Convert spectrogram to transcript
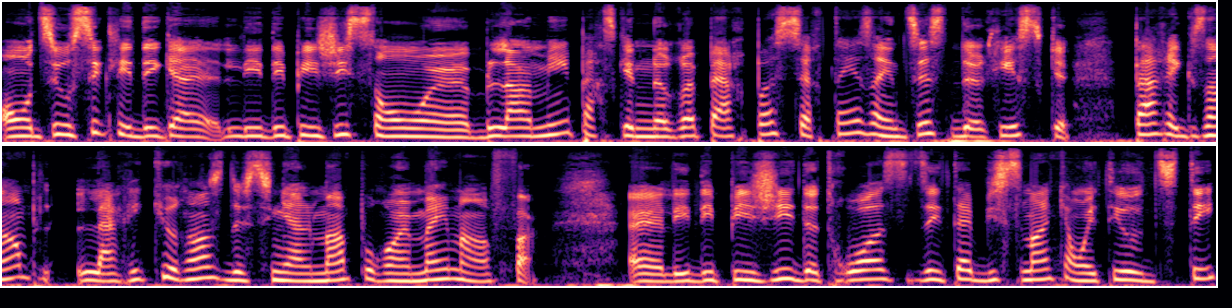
On dit aussi que les, les DPJ sont euh, blâmés parce qu'ils ne repèrent pas certains indices de risque. Par exemple, la récurrence de signalement pour un même enfant. Euh, les DPJ de trois établissements qui ont été audités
